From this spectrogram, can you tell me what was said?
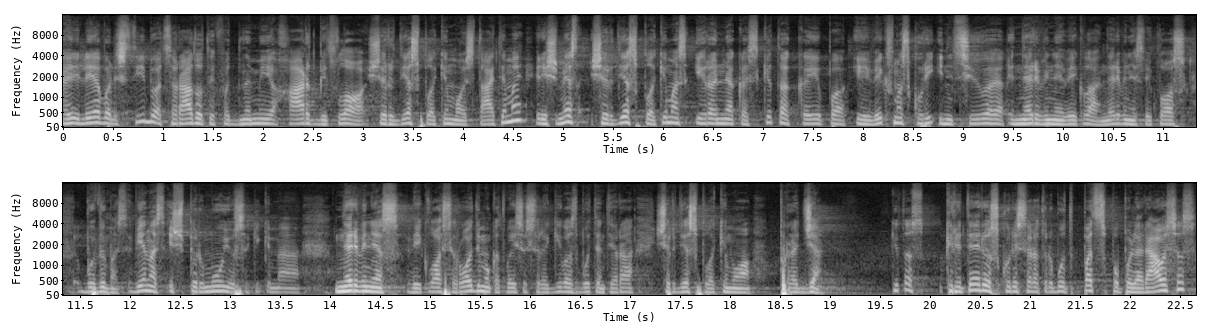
eilėje valstybių atsirado taip vadinami heartbeat law, širdies plakimo įstatymai. Ir iš esmės širdies plakimas yra ne kas kita kaip veiksmas, kurį inicijuoja nervinė veikla, nervinės veiklos buvimas. Vienas iš pirmųjų, sakykime, nervinės veiklos įrodymų, kad vaisius yra gyvas, būtent yra širdies plakimo pradžia. Kitas kriterijus, kuris yra turbūt pats populiariausias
